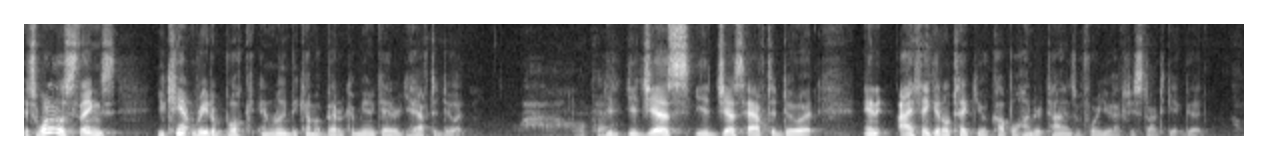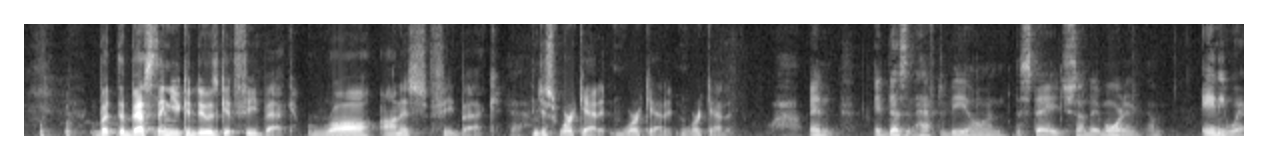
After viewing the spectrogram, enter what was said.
it's one of those things you can't read a book and really become a better communicator. You have to do it. Wow. Okay. You, you just you just have to do it, and I think it'll take you a couple hundred times before you actually start to get good. but the best thing you can do is get feedback, raw, honest feedback, and just work at it and work at it and work at it. Wow. And it doesn't have to be on the stage Sunday morning. Um, anywhere.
